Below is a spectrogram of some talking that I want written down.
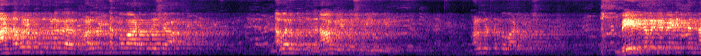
ಆ ನವಲಗೊಂದದೊಳಗ ಬಹಳ ದೊಡ್ಡ ಪವಾಡ ಪುರುಷ ನವಲಗುಂದದ ನಾಗಲಿಂಗ ಶಿವಯೋಗಿ ಬಹಳ ದೊಡ್ಡ ಪವಾಡ ಪುರುಷ ಬೇಡಿದವರಿಗೆ ಬೇಡಿದ್ದನ್ನ,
